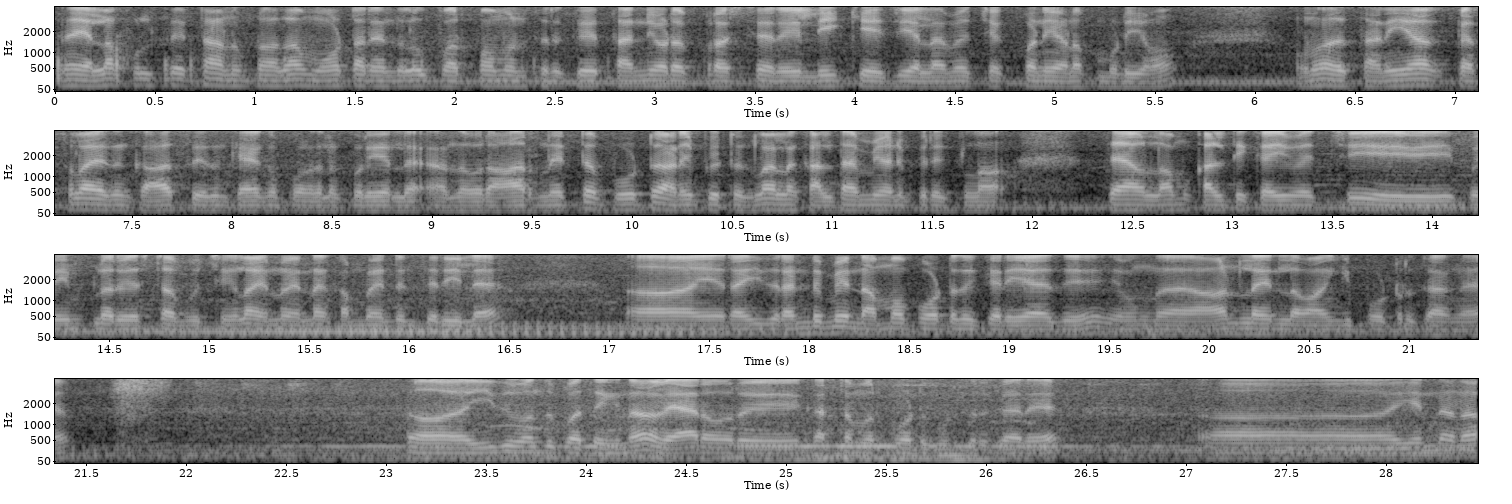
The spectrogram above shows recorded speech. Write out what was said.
ஏன்னா எல்லாம் ஃபுல் செட்டாக அனுப்பினா தான் மோட்டார் எந்தளவுக்கு பர்ஃபார்மன்ஸ் இருக்குது தண்ணியோட ப்ரெஷரு லீக்கேஜ் எல்லாமே செக் பண்ணி அனுப்ப முடியும். ஒன்றும் அது தனியாக ஸ்பெஷலாக எதுவும் காசு எதுவும் கேட்க போகிறதில்ல கொரியரில் அந்த ஒரு ஆறு நெட்டை போட்டு அனுப்பிட்டுருக்கலாம் இல்லை கழட்டாமே அனுப்பியிருக்கலாம். தேவையில்லாமல் கழட்டி கை வச்சு இப்போ இம்ப்ளர் வேஸ்ட்டாக போச்சுங்களா இன்னும் என்ன கம்ப்ளைண்ட்டுன்னு தெரியல. இது ரெண்டுமே நம்ம போட்டது கிடையாது. இவங்க ஆன்லைனில் வாங்கி போட்டிருக்காங்க. இது வந்து பார்த்திங்கன்னா வேறு ஒரு கஸ்டமர் போட்டு கொடுத்துருக்காரு. என்னென்னா என்னன்னா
